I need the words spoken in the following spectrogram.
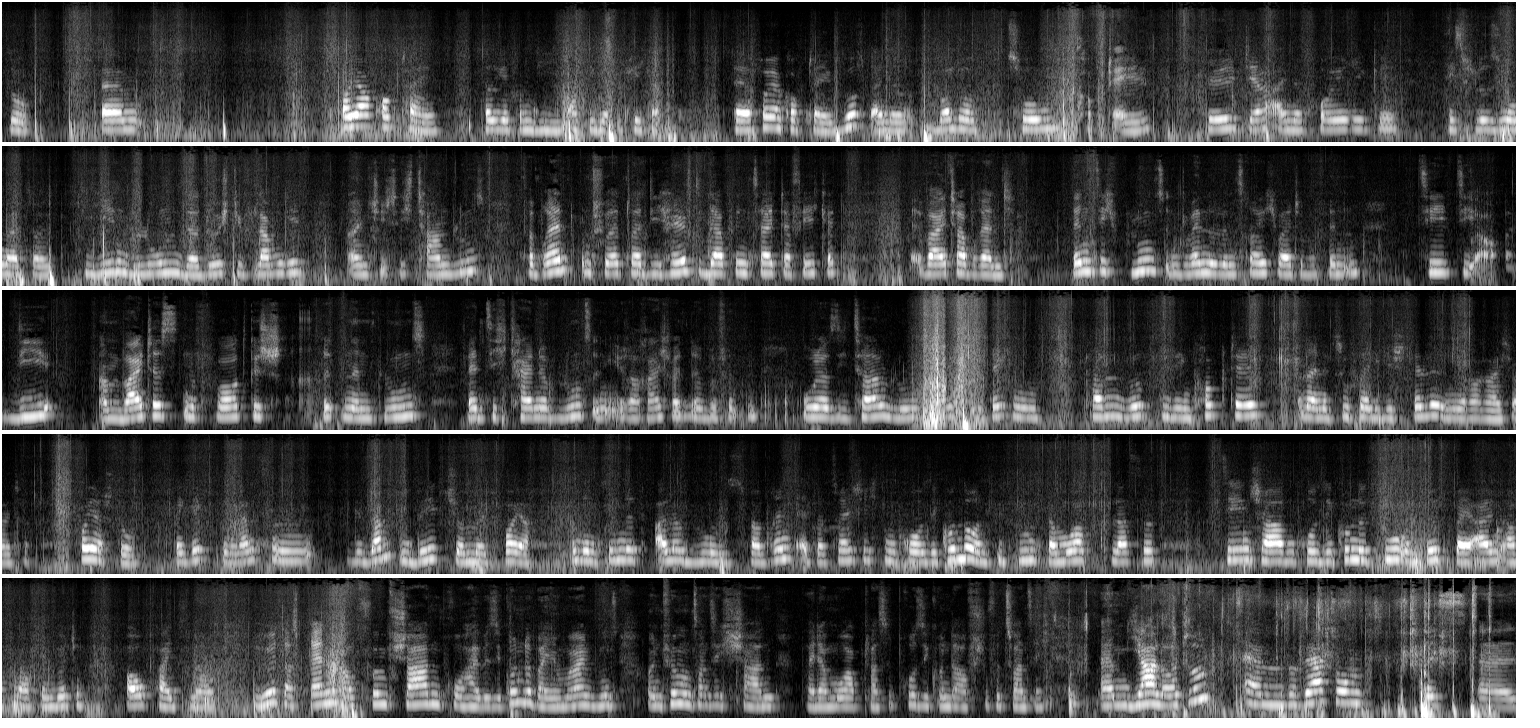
So, ähm, Feuercocktail, also jetzt kommen die aktivierten Fähigkeiten. Äh, Feuercocktail wirft eine Molotov-Cocktail, der eine feurige Explosion erzeugt, die jeden Blumen, der durch die Flammen geht, einschließlich Tarnblums, verbrennt und für etwa die Hälfte der Abklingzeit der Fähigkeit weiter brennt. Wenn sich Bloons in Gwendolyns Reichweite befinden, zählt sie die am weitesten fortgeschrittenen Bloons, wenn sich keine Bloons in ihrer Reichweite befinden oder sie Tarnblumen nicht entdecken kann, wirft sie den Cocktail an eine zufällige Stelle in ihrer Reichweite. Feuersturm verdeckt den ganzen gesamten Bildschirm mit Feuer und entzündet alle Blooms, verbrennt etwa zwei Schichten pro Sekunde und fügt Blooms der Moab-Klasse 10 Schaden pro Sekunde zu und löst bei allen Affen auf dem Bildschirm Aufheizen aus. Erhöht das Brennen auf 5 Schaden pro halbe Sekunde bei normalen Bloons und 25 Schaden bei der Moab-Klasse pro Sekunde auf Stufe 20. Ähm, ja, Leute, ähm, Bewertung ist äh,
